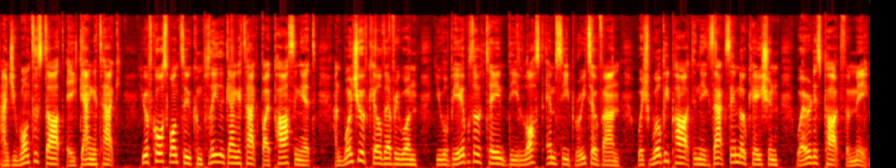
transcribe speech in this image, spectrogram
and you want to start a gang attack. You of course want to complete the gang attack by passing it and once you have killed everyone, you will be able to obtain the Lost MC Burrito van which will be parked in the exact same location where it is parked for me.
